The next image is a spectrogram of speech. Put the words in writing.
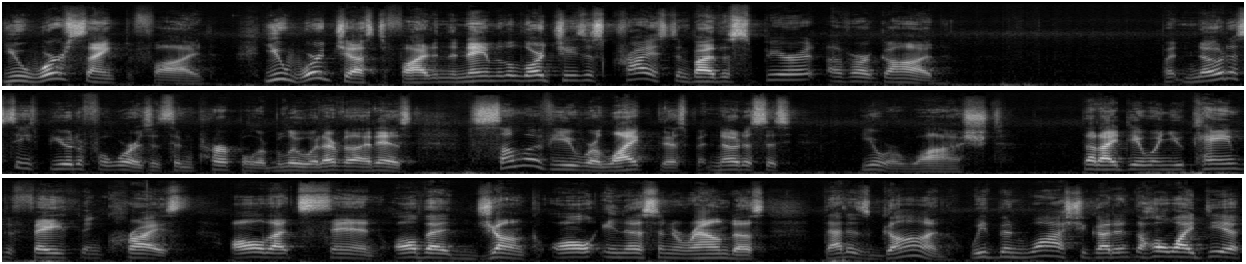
you were sanctified, you were justified in the name of the Lord Jesus Christ and by the Spirit of our God. But notice these beautiful words. It's in purple or blue, whatever that is. Some of you were like this, but notice this you were washed. That idea when you came to faith in Christ, all that sin, all that junk, all innocent around us, that is gone. We've been washed. You got the whole idea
